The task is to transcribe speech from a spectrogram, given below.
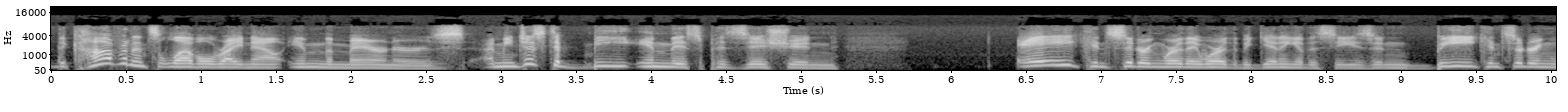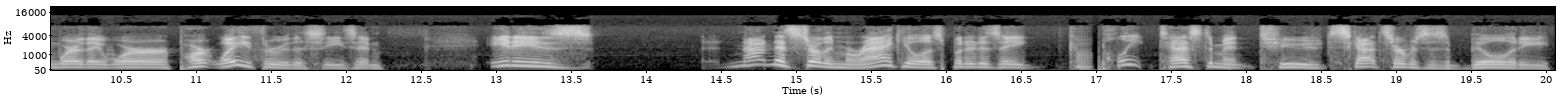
the confidence level right now in the Mariners, I mean, just to be in this position, A, considering where they were at the beginning of the season, B, considering where they were partway through the season, it is not necessarily miraculous, but it is a complete testament to Scott Servais's ability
